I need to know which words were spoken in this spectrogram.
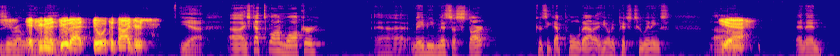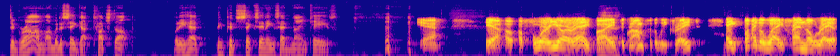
zero. If you're going to do that, do it with the Dodgers. Yeah, uh, he's got Taijuan Walker. Uh, maybe miss a start because he got pulled out. Of he only pitched two innings. Um, yeah. And then deGrom, I'm going to say, got touched up, but he had he pitched six innings, had nine Ks. yeah, yeah, a, a, four ERA by yeah. deGrom for the week, right? Hey, by the way, Franmil Reyes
